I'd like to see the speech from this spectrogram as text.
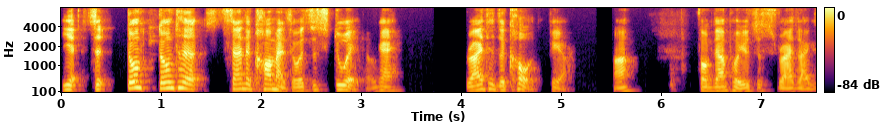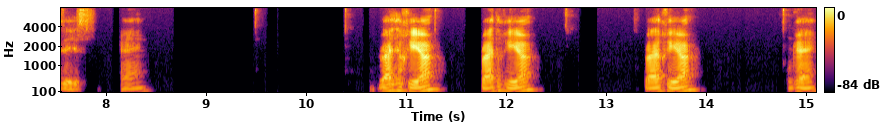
Yeah, so don't don't uh, send a comment. So just do it. Okay. Write the code here. Huh? For example, you just write like this. Okay. Right here, right here, right here. Okay.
